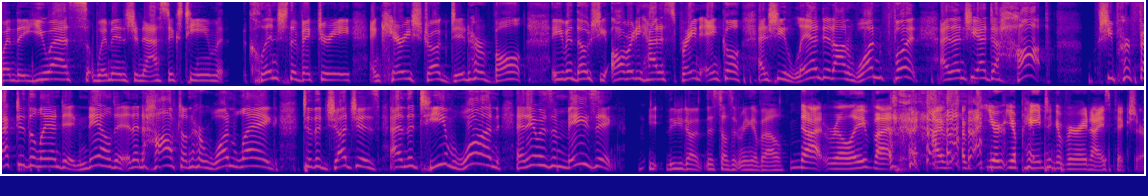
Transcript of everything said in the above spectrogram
when the U.S. women's gymnastics team clinched the victory and Kerri Strug did her vault, even though she already had a sprained ankle and she landed on one foot and then she had to hop. She perfected the landing, nailed it, and then hopped on her one leg to the judges, and the team won, and it was amazing. You, you don't. This doesn't ring a bell. Not really, but I, I, you're you're painting a very nice picture.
